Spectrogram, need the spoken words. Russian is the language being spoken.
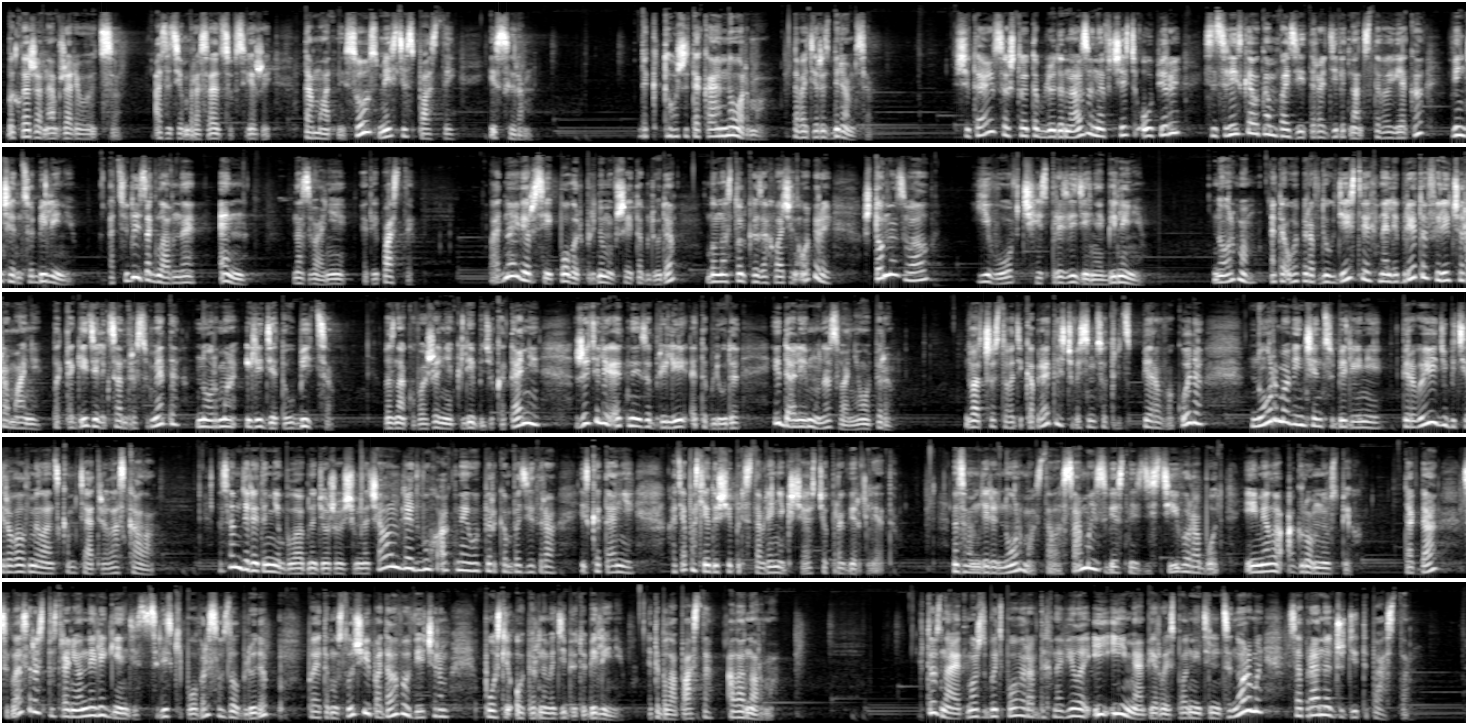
Баклажаны обжариваются, а затем бросаются в свежий томатный соус вместе с пастой и сыром. Да кто же такая Норма? Давайте разберемся. Считается, что это блюдо названо в честь оперы сицилийского композитора XIX века Винченцо Беллини. Отсюда и заглавное «Н» – название этой пасты – по одной версии, повар, придумавший это блюдо, был настолько захвачен оперой, что назвал его в честь произведения Беллини. «Норма» – это опера в двух действиях на либретто Фелича Романи по трагедии Александра Сумета «Норма или где-то-убийца». В знак уважения к лебедю катания жители Этны изобрели это блюдо и дали ему название оперы. 26 декабря 1831 года Норма Винченцо Беллини впервые дебютировал в Миланском театре Ласкала. На самом деле это не было обнадеживающим началом для двухактной оперы композитора из Катании, хотя последующие представления, к счастью, опровергли это – на самом деле «Норма» стала самой известной из десяти его работ и имела огромный успех. Тогда, согласно распространенной легенде, сицилийский повар создал блюдо по этому случаю и подал его вечером после оперного дебюта Беллини. Это была паста «Алла Норма». Кто знает, может быть, повара вдохновило и имя первой исполнительницы Нормы – сопрано Джудиты Паста.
